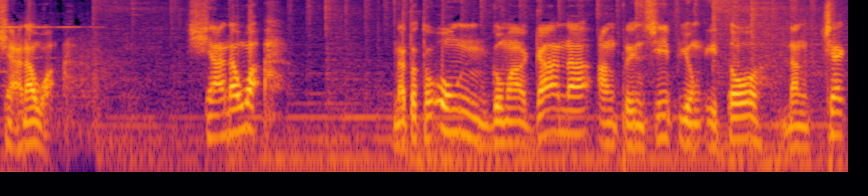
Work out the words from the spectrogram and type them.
siya nawa. Siya nawa na totoong gumagana ang prinsipyong ito ng check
